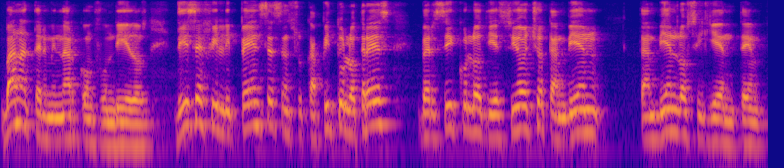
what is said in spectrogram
van a terminar confundidos. Dice Filipenses en su capítulo 3, versículo 18 también, también lo siguiente.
